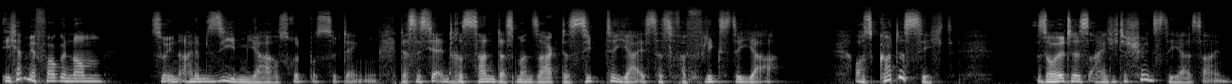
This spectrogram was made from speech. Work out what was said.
Ich habe mir vorgenommen, so in einem Siebenjahresrhythmus zu denken. Das ist ja interessant, dass man sagt, das siebte Jahr ist das verflixte Jahr. Aus Gottes Sicht sollte es eigentlich das schönste Jahr sein.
